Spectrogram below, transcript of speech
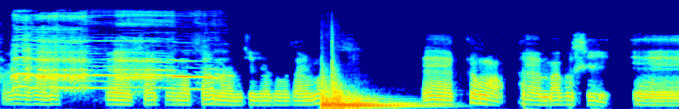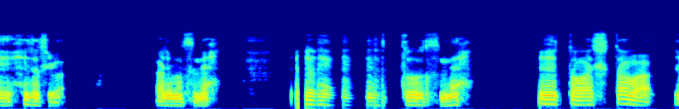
おはようございます。えー、サークルのサウナの日常でございます。えー、今日も、えー、眩しい、えー、日差しがありますね。えー、っとですね。えー、っと、明日は、え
